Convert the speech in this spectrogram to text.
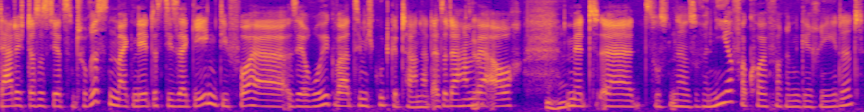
dadurch, dass es jetzt ein Touristenmagnet ist, dieser Gegend, die vorher sehr ruhig war, ziemlich gut getan hat. Also da haben ja. wir auch mhm. mit äh, so einer Souvenirverkäuferin geredet.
